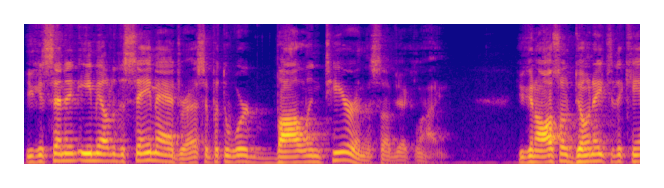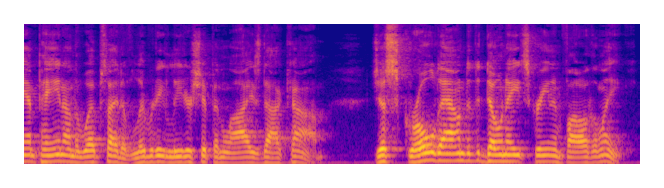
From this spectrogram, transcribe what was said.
you can send an email to the same address and put the word volunteer in the subject line. You can also donate to the campaign on the website of libertyleadershipandlies.com. Just scroll down to the donate screen and follow the link.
